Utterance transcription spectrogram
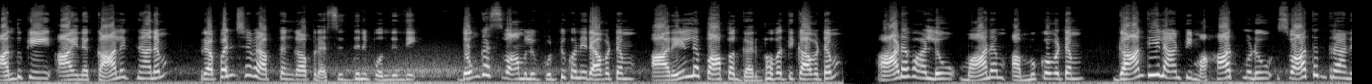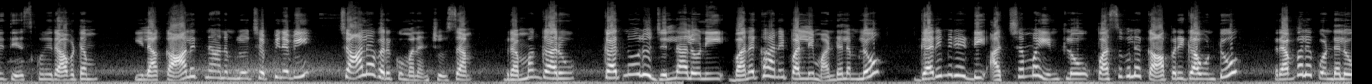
అందుకే ఆయన కాలజ్ఞానం ప్రపంచవ్యాప్తంగా ప్రసిద్ధిని పొందింది. దొంగ స్వాములు పుట్టుకొని రావటం ఆరేళ్ళ పాప గర్భవతి కావటం ఆడవాళ్ళు మానం అమ్ముకోవటం గాంధీ లాంటి మహాత్ముడు స్వాతంత్రాన్ని తీసుకుని రావటం ఇలా కాలజ్ఞానంలో చెప్పినవి చాలా వరకు మనం చూశాం. బ్రహ్మంగారు కర్నూలు జిల్లాలోని బనకానిపల్లి మండలంలో గరిమిరెడ్డి అచ్చమ్మ ఇంట్లో పశువుల కాపరిగా ఉంటూ రవ్వలకొండలో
